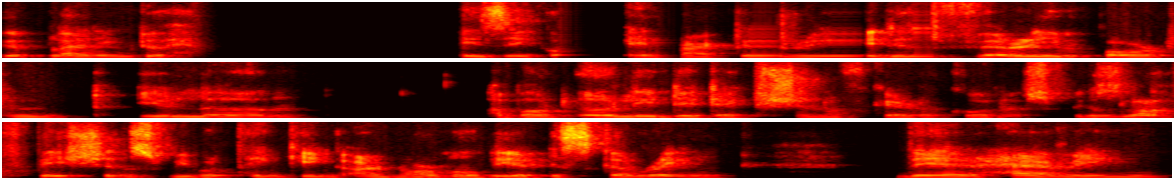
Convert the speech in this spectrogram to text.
you're planning to basic in practice, it is very important you learn about early detection of keratoconus because a lot of patients we were thinking are normal. We are discovering they're having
